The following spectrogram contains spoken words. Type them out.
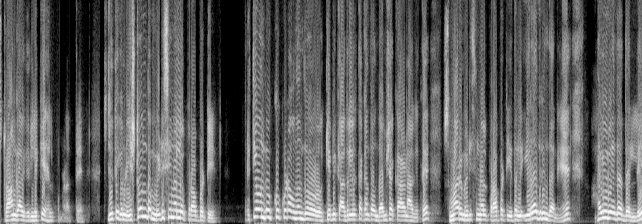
ಸ್ಟ್ರಾಂಗ್ ಆಗಿರ್ಲಿಕ್ಕೆ ಹೆಲ್ಪ್ ಮಾಡುತ್ತೆ. ಜೊತೆಗೆ ನೋಡಿ, ಎಷ್ಟೊಂದು ಮೆಡಿಸಿನಲ್ ಪ್ರಾಪರ್ಟಿ ಪ್ರತಿಯೊಂದಕ್ಕೂ ಕೂಡ ಒಂದೊಂದು ಕೆಮಿಕಲ್ ಅದರಲ್ಲಿರ್ತಕ್ಕಂಥ ಒಂದು ಅಂಶ ಕಾರಣ ಆಗುತ್ತೆ. ಸುಮಾರು ಮೆಡಿಸಿನಲ್ ಪ್ರಾಪರ್ಟಿ ಇದರಲ್ಲಿ ಇರೋದ್ರಿಂದಾನೇ ಆಯುರ್ವೇದದಲ್ಲಿ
